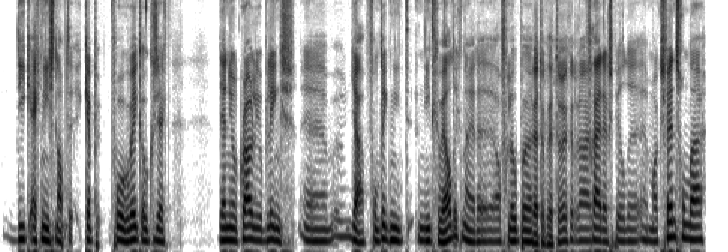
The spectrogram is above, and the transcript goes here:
die ik echt niet snapte. Ik heb vorige week ook gezegd, Daniel Crowley op links, eh, ja, vond ik niet, niet geweldig. Nou ja, de afgelopen Werd ook weer teruggedraaid. vrijdag speelde eh, Max Svensson daar.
